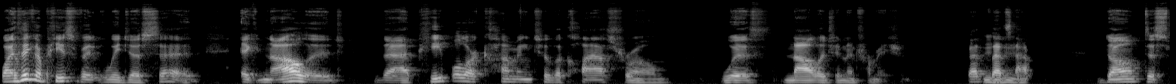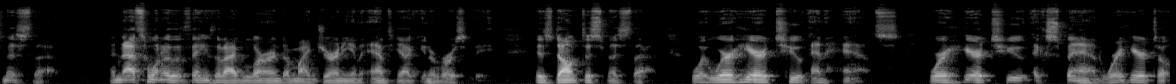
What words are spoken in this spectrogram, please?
Well, I think a piece of it we just said acknowledge that people are coming to the classroom with knowledge and information. That mm-hmm. that's happening. Don't dismiss that. And that's one of the things that I've learned on my journey in Antioch University is don't dismiss that. We're here to enhance. We're here to expand. We're here to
